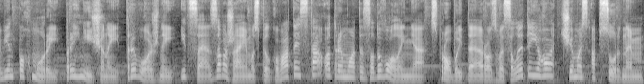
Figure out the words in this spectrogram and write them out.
він похмурий, пригнічений, тривожний, і це заважає йому спілкуватись та отримувати задоволення. Спробуйте розвеселити його чимось абсурдним.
